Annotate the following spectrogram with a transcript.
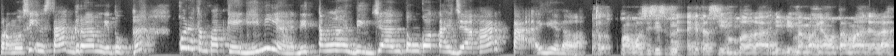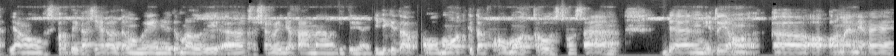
promosi Instagram gitu. Hah, kok ada tempat kayak gini ya di tengah di jantung kota Jakarta gitu loh. Promosi sih sebenarnya kita simpel kak. Jadi memang yang utama adalah yang seperti Kak Cheryl temuin yaitu melalui uh, sosial media kanal gitu ya. Jadi kita promote, kita promote terus-terusan dan itu yang uh, online ya kayak.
